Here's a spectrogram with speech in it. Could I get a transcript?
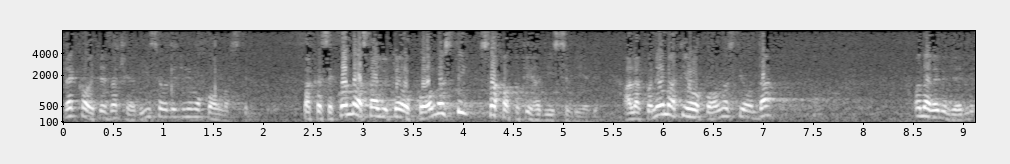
Rekao je te znači hadise u određenim okolnostima. Pa kad se kod nas stavlju te okolnosti, svakako ti hadisi vrijedi. Ali ako nema tih okolnosti, onda onda ne bi vjedli,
